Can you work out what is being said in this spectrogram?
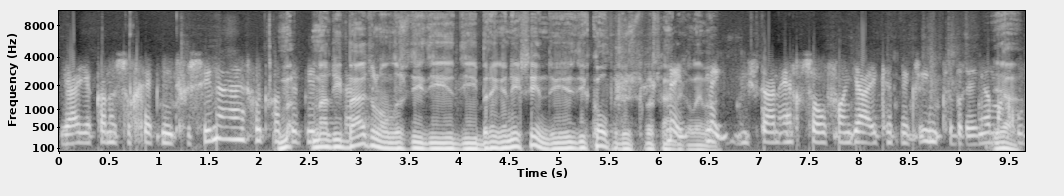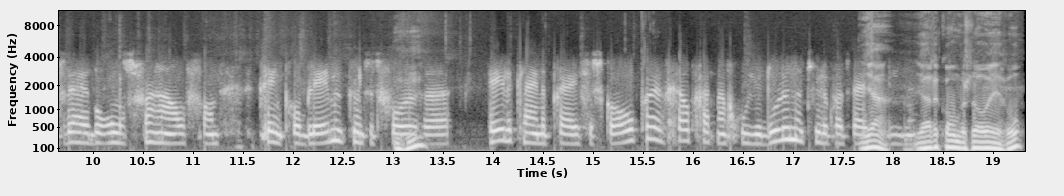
ja, je kan het zo gek niet verzinnen eigenlijk. Wat Ma- we binnen maar die buitenlanders, die, die, die brengen niks in. Die, die kopen dus waarschijnlijk Nee, alleen maar. nee, die staan echt zo van, ja, ik heb niks in te brengen. Maar Ja. goed, wij hebben ons verhaal van, geen probleem. U kunt het voor Mhm. eh, hele kleine prijzen kopen. Het geld gaat naar goede doelen natuurlijk, wat wij Ja, verdienen. ja, daar komen we zo even op.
